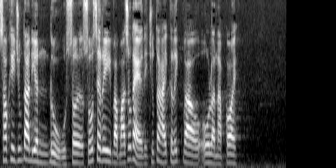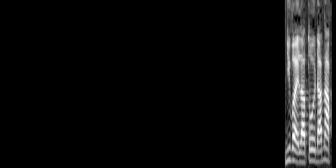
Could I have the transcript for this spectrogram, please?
Sau khi chúng ta điền đủ số, số series và mã số thẻ thì chúng ta hãy click vào ô là nạp coin Như vậy là tôi đã nạp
